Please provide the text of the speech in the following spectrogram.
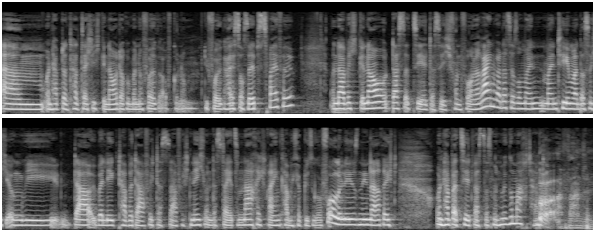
Ähm, und habe dann tatsächlich genau darüber eine Folge aufgenommen. Die Folge heißt auch Selbstzweifel. Und da habe ich genau das erzählt, dass ich von vornherein war das ja so mein, mein Thema, dass ich irgendwie da überlegt habe, darf ich das, darf ich nicht. Und dass da jetzt eine Nachricht reinkam. Ich habe die sogar vorgelesen, die Nachricht. Und habe erzählt, was das mit mir gemacht hat. Boah, Wahnsinn.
